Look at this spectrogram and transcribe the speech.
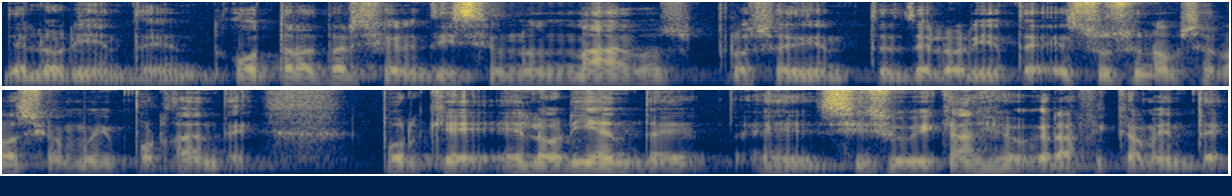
del oriente. En otras versiones dice unos magos procedientes del oriente. Esto es una observación muy importante porque el oriente, eh, si se ubican geográficamente,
